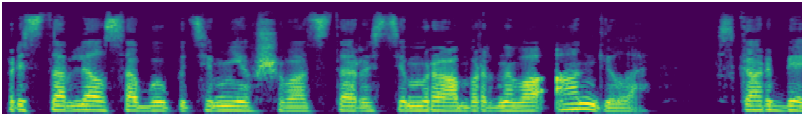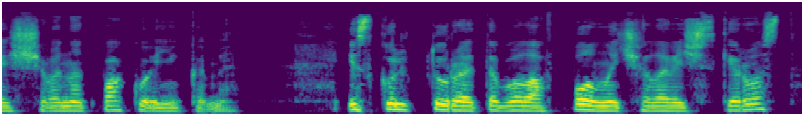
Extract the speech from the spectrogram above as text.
представлял собой потемневшего от старости мраморного ангела — скорбящего над покойниками, и скульптура эта была в полный человеческий рост,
